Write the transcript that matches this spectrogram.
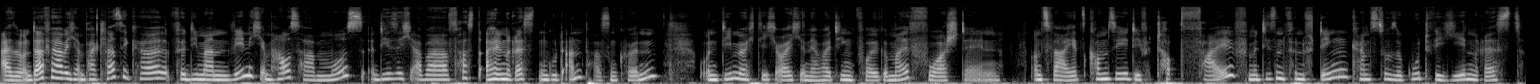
Also, und dafür habe ich ein paar Klassiker, für die man wenig im Haus haben muss, die sich aber fast allen Resten gut anpassen können. Und die möchte ich euch in der heutigen Folge mal vorstellen. Und zwar, jetzt kommen sie, die Top 5. Mit diesen fünf Dingen kannst du so gut wie jeden Rest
